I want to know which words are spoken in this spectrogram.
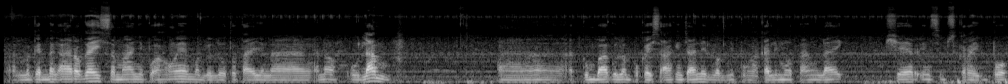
Ah, Magandang araw guys, samahan niyo po ako ngayon. Magluluto tayo ng ano, ulam. Ah, at kung bago lang po kayo sa aking channel, huwag niyo pong kakalimutang like, share, and subscribe po.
